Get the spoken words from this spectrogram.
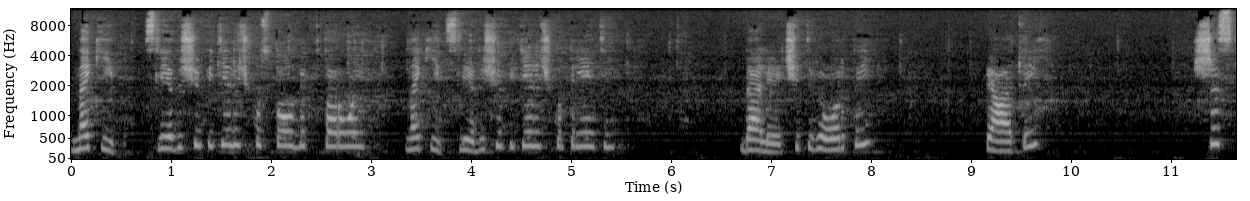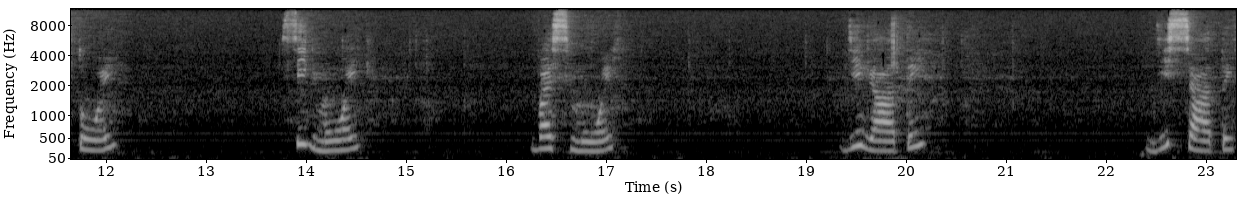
накид в следующую петелечку столбик второй, накид в следующую петелечку третий, далее четвертый, пятый, шестой, седьмой, восьмой, девятый, десятый,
